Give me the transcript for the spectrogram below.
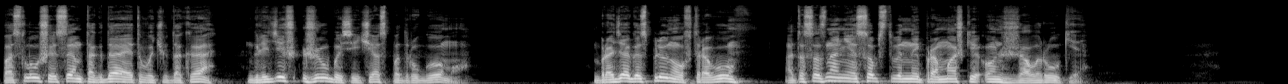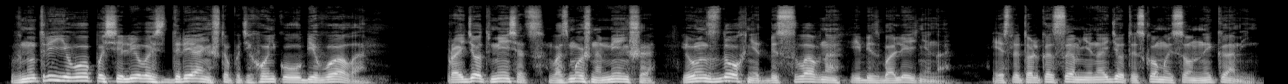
Послушай, Сэм, тогда этого чудака, глядишь, жил бы сейчас по-другому. Бродяга сплюнул в траву. От осознания собственной промашки он сжал руки. Внутри его поселилась дрянь, что потихоньку убивала – Пройдет месяц, возможно, меньше, и он сдохнет бесславно и безболезненно. Если только Сэм не найдет искомый сонный камень.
